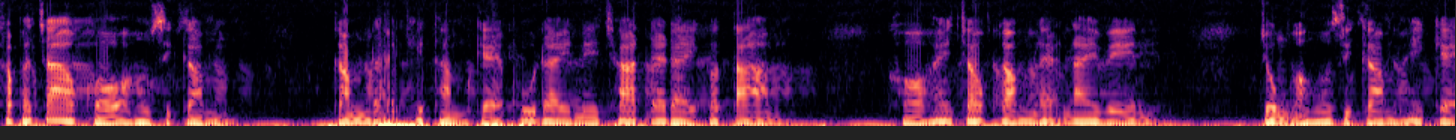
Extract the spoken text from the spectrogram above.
ข้าพเจ้าขออโหสิกรรม กรรมใดที่ทำแก่ผู้ใดในชาติใด ๆ ก็ตาม ขอให้เจ้ากรรมและนายเวรจงอโหสิกรรมให้แก่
